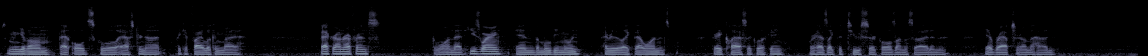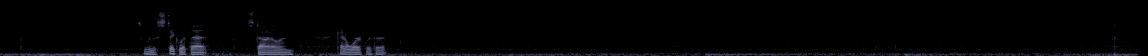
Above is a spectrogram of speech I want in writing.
So I'm going to give him that old school astronaut. Like if I look in my background reference, the one that he's wearing in the movie Moon. I really like that one. It's very classic looking, where it has like the two circles on the side and it wraps around the head. So I'm going to stick with that style and kind of work with it.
